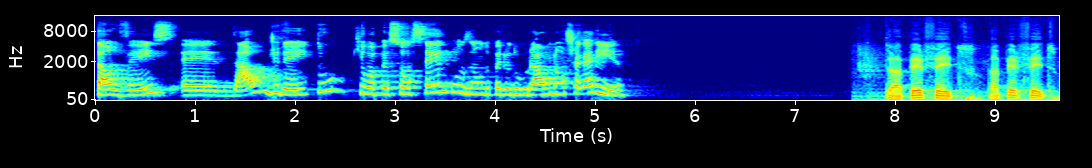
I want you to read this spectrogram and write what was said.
talvez, é, dar um direito que uma pessoa sem a inclusão do período rural não chegaria. Tá perfeito, tá perfeito.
